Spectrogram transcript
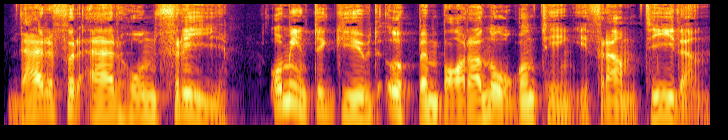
Därför är hon fri, om inte Gud uppenbarar någonting i framtiden.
